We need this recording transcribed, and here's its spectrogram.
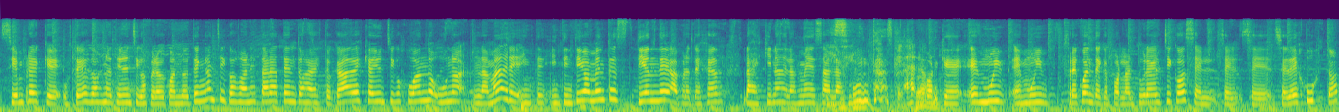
siempre que ustedes dos no tienen chicos, pero cuando tengan chicos van a estar atentos a esto. Cada vez que hay un chico jugando, una, la madre instintivamente tiende a proteger las esquinas de las mesas, las puntas, porque es muy es muy frecuente que por la altura del chico se, dé justo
